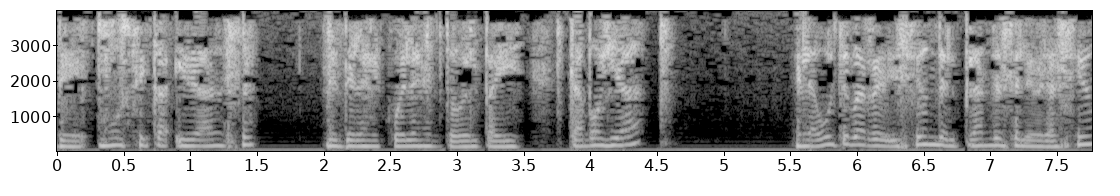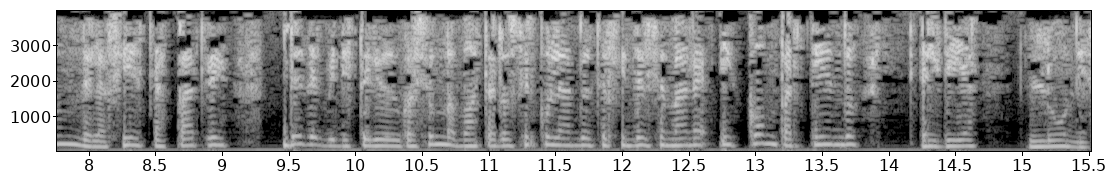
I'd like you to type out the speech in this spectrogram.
de música y danza desde las escuelas en todo el país. Estamos ya en la última revisión del plan de celebración de las fiestas patrias desde el Ministerio de Educación. Vamos a estarlo circulando este fin de semana y compartiendo el día lunes.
